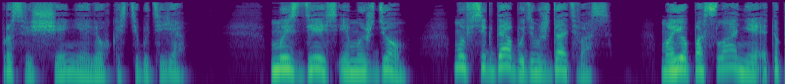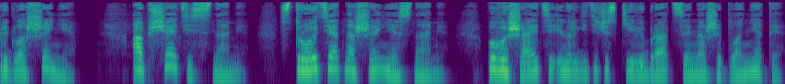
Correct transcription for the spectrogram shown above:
просвещения, легкости бытия. Мы здесь, и мы ждем. Мы всегда будем ждать вас. Мое послание — это приглашение. Общайтесь с нами, стройте отношения с нами, Повышайте энергетические вибрации нашей планеты.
